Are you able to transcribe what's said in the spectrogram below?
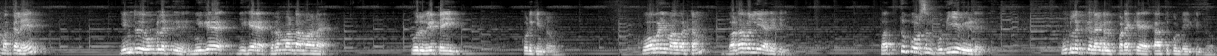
மக்களே. இன்று உங்களுக்கு மிக மிக பிரம்மாண்டமான ஒரு வேட்டை கொடுக்கின்றோம். கோவை மாவட்டம் வடவள்ளி அருகில் பத்து போர்ஷன் புதிய வீடு உங்களுக்கு நாங்கள் படைக்க காத்து கொண்டிருக்கின்றோம்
